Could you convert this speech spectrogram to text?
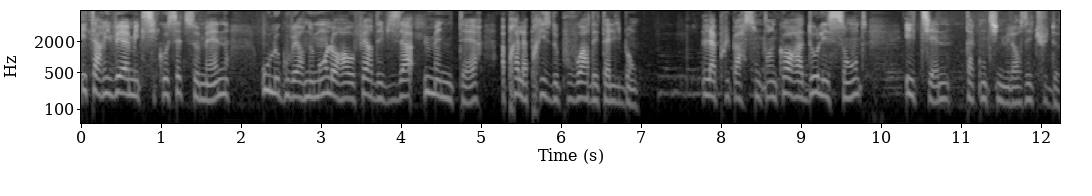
est arrivée à Mexico cette semaine, où le gouvernement leur a offert des visas humanitaires après la prise de pouvoir des talibans. La plupart sont encore adolescentes et tiennent à continuer leurs études.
